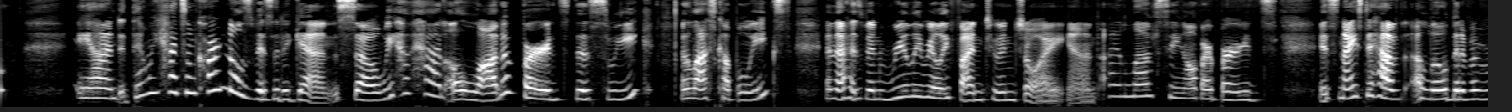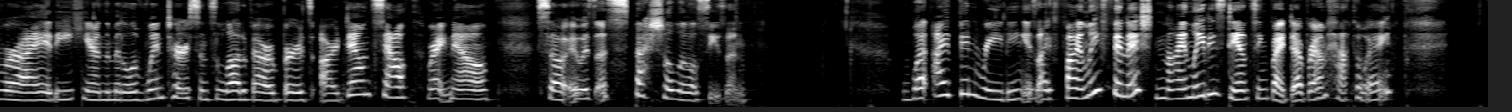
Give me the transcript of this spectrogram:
And then we had some cardinals visit again. So we have had a lot of birds this week, the last couple weeks, and that has been really, really fun to enjoy. And I love seeing all of our birds. It's nice to have a little bit of a variety here in the middle of winter since a lot of our birds are down south right now. So it was a special little season. What I've been reading is I finally finished Nine Ladies Dancing by Deborah M. Hathaway.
